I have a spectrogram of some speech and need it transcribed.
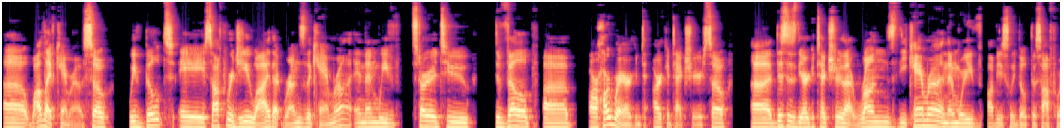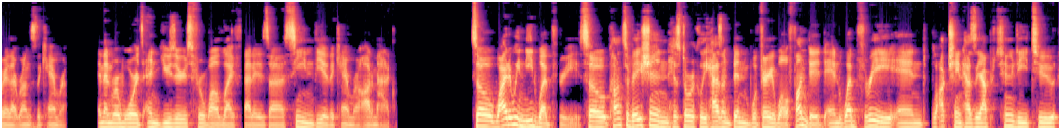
uh, wildlife camera. So we've built a software GUI that runs the camera, and then we've started to develop uh, our hardware architecture. So uh, this is the architecture that runs the camera, and then we've obviously built the software that runs the camera, and then rewards end users for wildlife that is uh, seen via the camera automatically. So why do we need Web3? So conservation historically hasn't been very well funded, and Web3 and blockchain has the opportunity to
